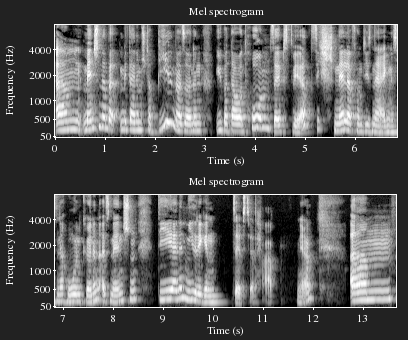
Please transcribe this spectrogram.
ähm, Menschen mit einem stabilen, also einen überdauernd hohen Selbstwert sich schneller von diesen Ereignissen erholen können als Menschen, die einen niedrigen Selbstwert haben. Ja? Ähm,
